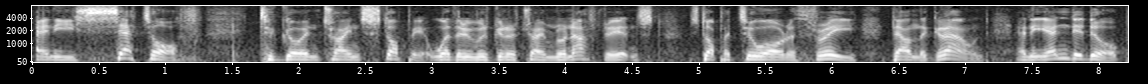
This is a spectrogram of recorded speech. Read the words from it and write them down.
And he set off to go and try and stop it, whether he was going to try and run after it and st- stop a two or a three down the ground. And he ended up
